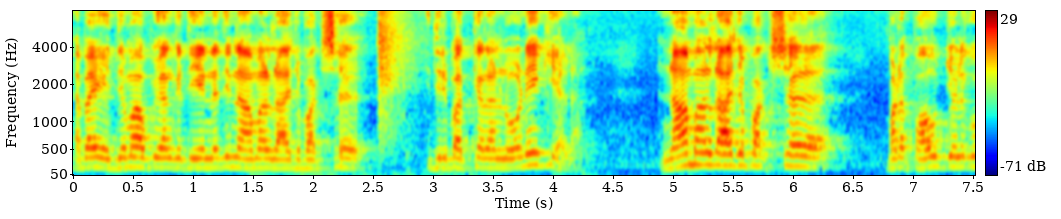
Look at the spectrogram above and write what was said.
හැබැයි දෙමාපියන්ගේ තියෙන නැති නාමල් රාජපක්ෂ ඉදිරිපත් කරන්න ඕනේ කියලා. නාමල් රාජපක්ෂ මට පෞද්ගලිකව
